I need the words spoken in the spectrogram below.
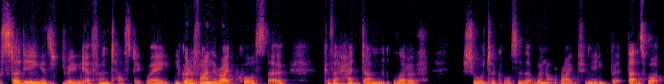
studying is really a fantastic way. You've got to find the right course though, because I had done a lot of shorter courses that were not right for me. But that's what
